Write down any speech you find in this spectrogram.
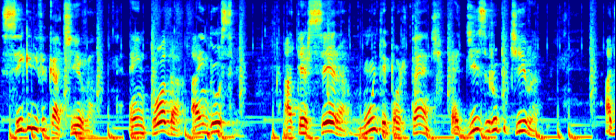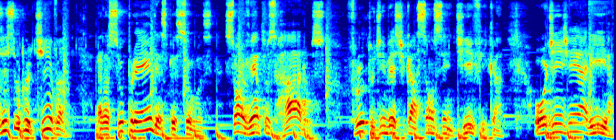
significativa em toda a indústria. A terceira, muito importante, é disruptiva. A disruptiva, ela surpreende as pessoas. São eventos raros fruto de investigação científica ou de engenharia.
